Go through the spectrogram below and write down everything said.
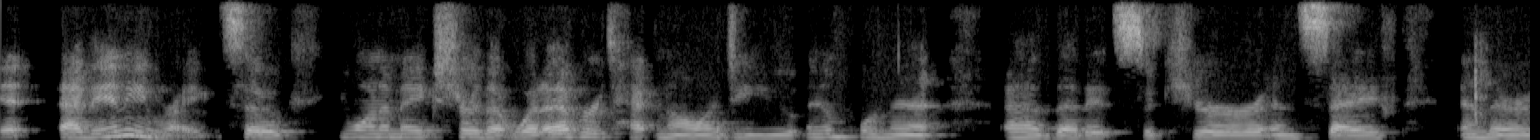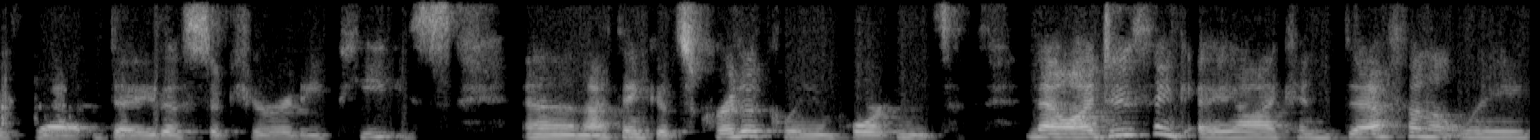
at, any rate so you want to make sure that whatever technology you implement uh, that it's secure and safe and there's that data security piece. And I think it's critically important. Now, I do think AI can definitely,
